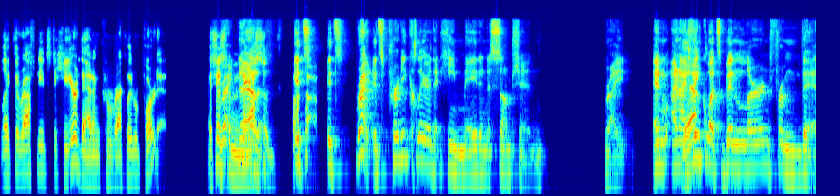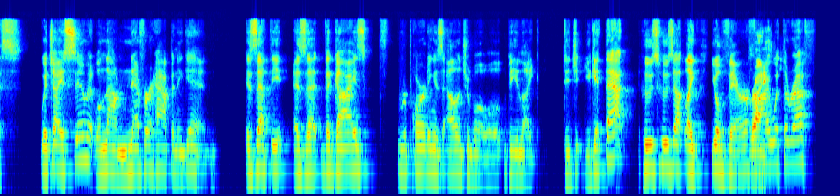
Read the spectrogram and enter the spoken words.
Like the ref needs to hear that and correctly report it. It's just Right. a No, no, massive fuck it's up. it's right. It's pretty clear that he made an assumption, right? And and I Yeah. think what's been learned from this, which I assume it will now never happen again, is that the is that the guys reporting is eligible will be like, did you you get that? Who's who's that? Like you'll verify Right. with the ref.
